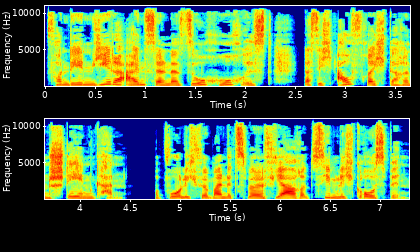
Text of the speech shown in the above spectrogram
von denen jeder einzelne so hoch ist, dass ich aufrecht darin stehen kann, obwohl ich für meine zwölf Jahre ziemlich groß bin.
